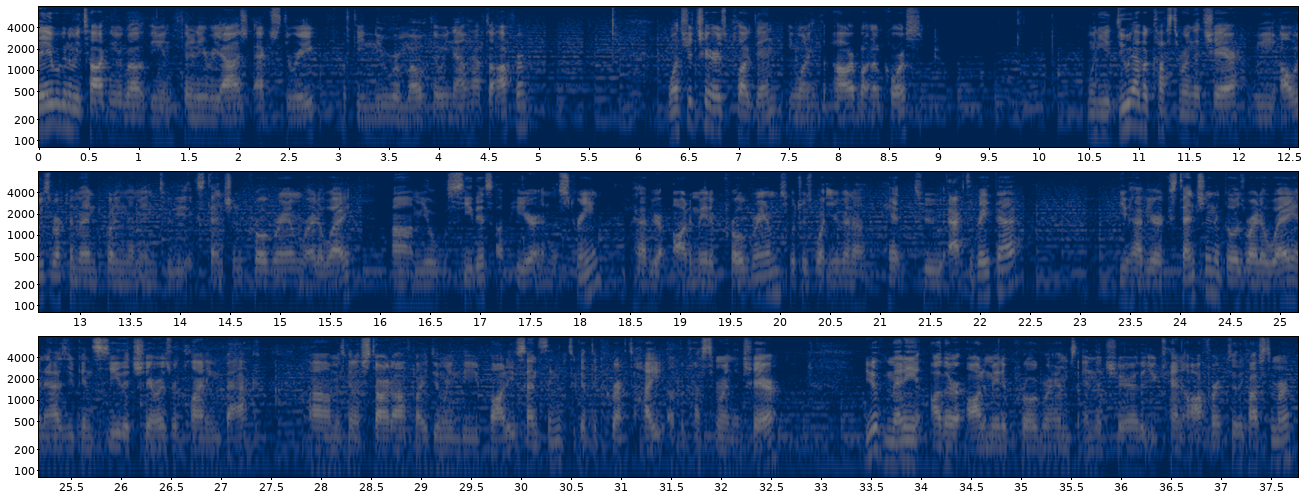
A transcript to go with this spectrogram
Today we're going to be talking about the Infinity Riage X3 with the new remote that we now have to offer. Once your chair is plugged in, you want to hit the power button of course. When you do have a customer in the chair, we always recommend putting them into the extension program right away. Um, you'll see this up here in the screen. You have your automated programs, which is what you're going to hit to activate that. You have your extension that goes right away, and as you can see, the chair is reclining back. Um, it's going to start off by doing the body sensing to get the correct height of the customer in the chair. You have many other automated programs in the chair that you can offer to the customer.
